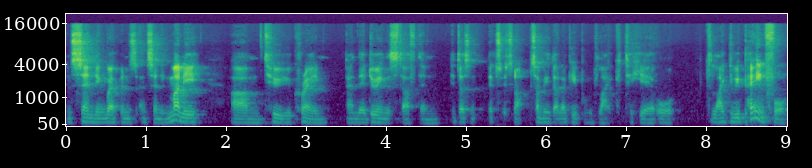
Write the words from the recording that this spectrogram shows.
and sending weapons and sending money um, to Ukraine, and they're doing this stuff, then it doesn't. It's it's not something that people would like to hear or to like to be paying for,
